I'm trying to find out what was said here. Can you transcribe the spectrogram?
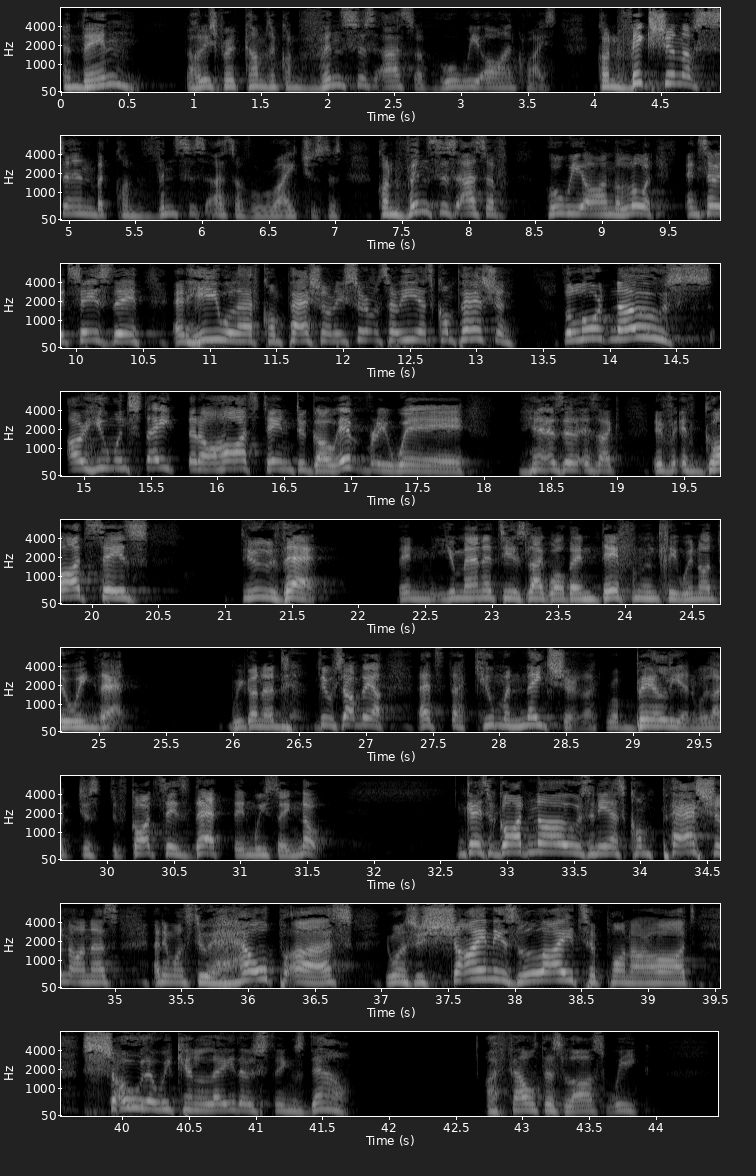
And then the Holy Spirit comes and convinces us of who we are in Christ. Conviction of sin, but convinces us of righteousness. Convinces us of who we are in the Lord. And so it says there, and he will have compassion on his servants. So he has compassion The Lord knows our human state that our hearts tend to go everywhere. It's, like if, if God says, do that, then humanity is like, well, then definitely we're not doing that. We're gonna do something else. That's the human nature, like rebellion. We're like, just, if God says that, then we say no. Okay, so God knows and He has compassion on us and He wants to help us. He wants to shine His light upon our hearts so that we can lay those things down. I felt this last week,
